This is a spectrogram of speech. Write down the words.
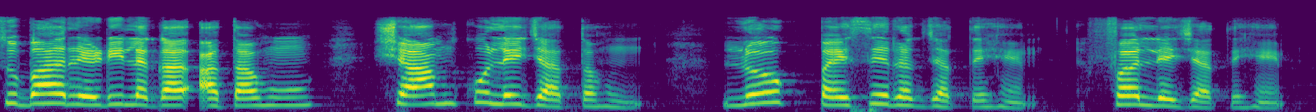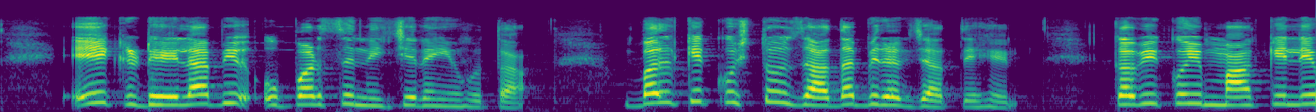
सुबह रेडी लगा आता हूँ, शाम को ले जाता हूँ। लोग पैसे रख जाते हैं, फल ले जाते हैं। एक ढेला भी ऊपर से नीचे नहीं होता, बल्कि कुछ तो ज़्यादा भी रख जाते हैं। कभी कोई माँ के लिए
